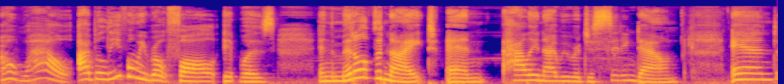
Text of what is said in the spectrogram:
Oh wow! I believe when we wrote "Fall," it was in the middle of the night, and Halle and I we were just sitting down, and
